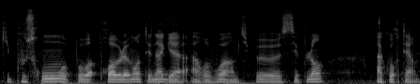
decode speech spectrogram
qui pousseront po- probablement Tenag à, à revoir un petit peu euh, ses plans à court terme.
